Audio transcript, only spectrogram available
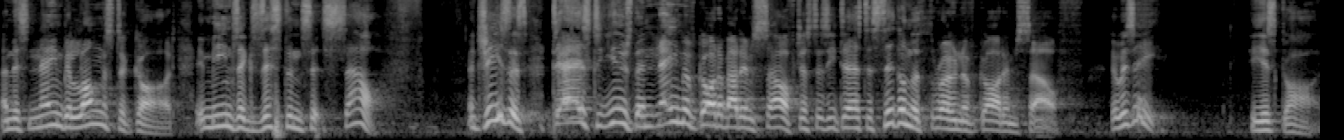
and this name belongs to God. It means existence itself. And Jesus dares to use the name of God about himself, just as he dares to sit on the throne of God himself. Who is he? He is God.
